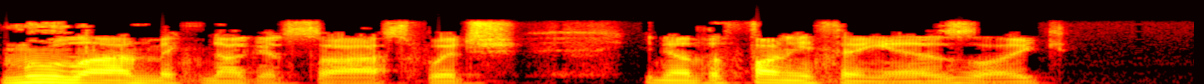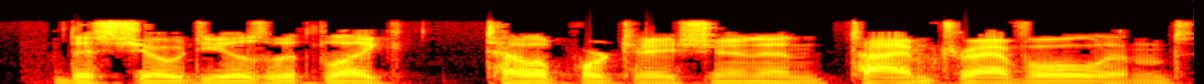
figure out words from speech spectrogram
Mulan McNugget sauce. Which you know the funny thing is like this show deals with like teleportation and time travel and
